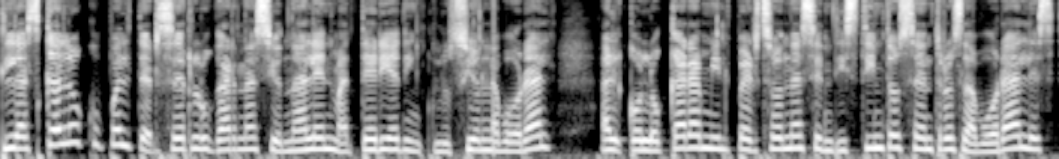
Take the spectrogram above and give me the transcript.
Tlaxcala ocupa el tercer lugar nacional en materia de inclusión laboral, al colocar a mil personas en distintos centros laborales,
